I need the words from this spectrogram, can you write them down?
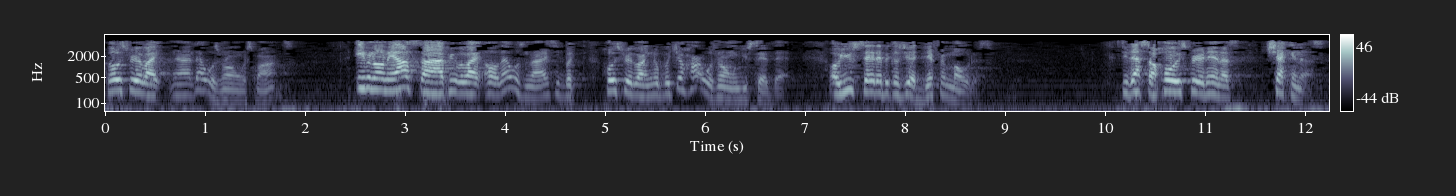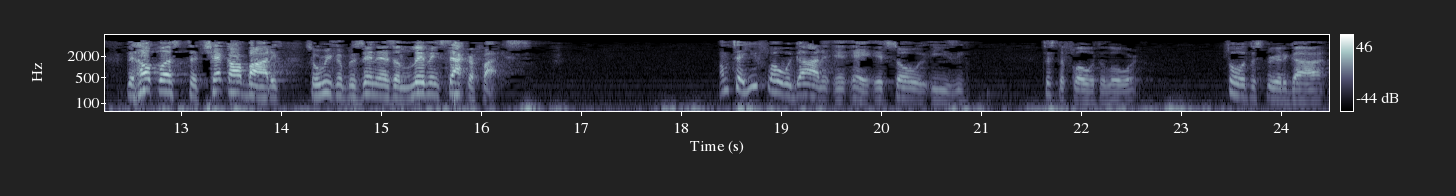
the Holy Spirit like, nah, that was wrong response. Even on the outside, people are like, oh, that was nice. But Holy Spirit like, no, but your heart was wrong when you said that. Oh, you said that because you had different motives. See, that's the Holy Spirit in us checking us to help us to check our bodies so we can present it as a living sacrifice. I'm telling you, you flow with God. And hey, it's so easy. Just to flow with the Lord. With the Spirit of God.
